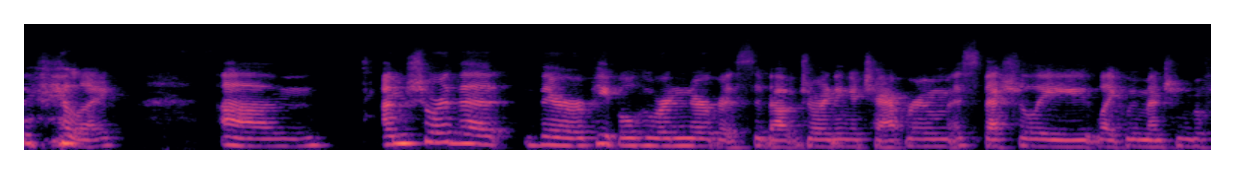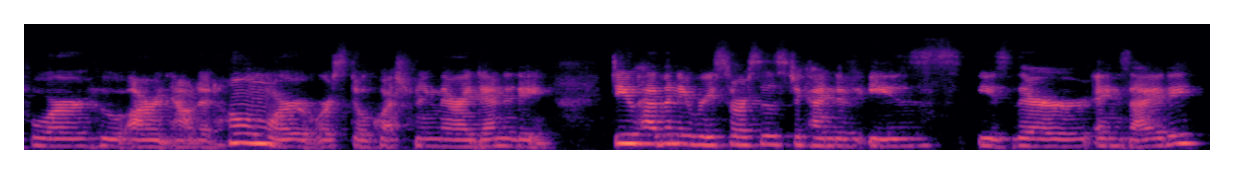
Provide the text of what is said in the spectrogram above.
I feel like. Um, I'm sure that there are people who are nervous about joining a chat room, especially like we mentioned before, who aren't out at home or, or still questioning their identity. Do you have any resources to kind of ease ease their anxiety?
